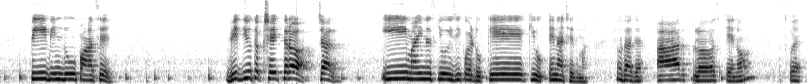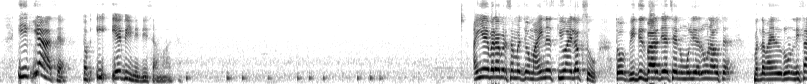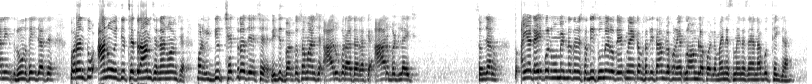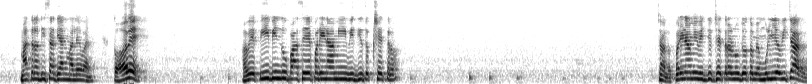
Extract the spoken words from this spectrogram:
પી બિંદુ પાસે વિદ્યુત ક્ષેત્ર, ચાલો. E minus Q is equal to K Q, એના છેદમાં. શું થશે? આર પ્લસ એનો સ્ક્વેર. ઈ ક્યાં હશે? તો ઈ એ બીની દિશામાં હશે. અહીંયા બરાબર સમજો માઇનસ ક્યુ અહીં લખશું. તો વિદ્યુત ભાર જે છે એનું મૂલ્ય ઋણ આવશે. મતલબ અહીંયા ઋણ, નિશાની ઋણ થઈ જશે. પરંતુ આનું વિદ્યુત ક્ષેત્ર આમ છે નાનું આમ છે. પણ વિદ્યુત ક્ષેત્ર જે છે, વિદ્યુત ભાર તો સમાન છે. આર ઉપર આધાર રાખે. આર બદલાય છે. સમજાનું તો અહીંયા ડાયપોલ મુમેન્ટના તમે સદીશ ઉમેરો તો એકનો એકમ સદીશ આમ લખો એકનો આમ લખો એટલે માઇનસ માઇનસ અહીંયા નાબૂદ થઈ જાય. માત્ર દિશા ધ્યાનમાં લેવાની. તો હવે હવે પી બિંદુ પાસે પરિણામી વિદ્યુત ક્ષેત્ર. ચાલો, પરિણામી વિદ્યુત ક્ષેત્રનું જો તમે મૂલ્ય વિચારો,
